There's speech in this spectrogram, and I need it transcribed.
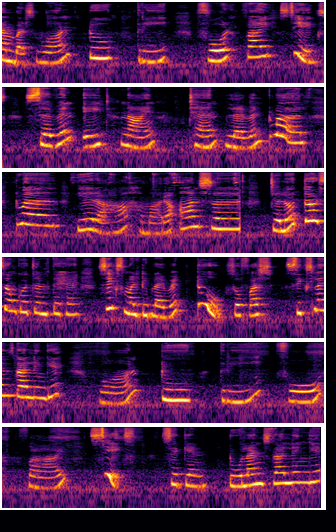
numbers. One two, three, four, five, six, seven, eight, nine, ten, eleven, twelve, Twelve. ये रहा हमारा आंसर चलो थर्ड सम को चलते हैं. Six multiply with two so first six lines डालेंगे. One two three four five six second two lines डालेंगे.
